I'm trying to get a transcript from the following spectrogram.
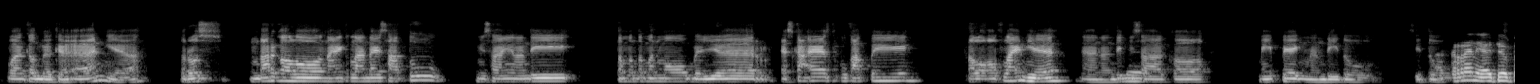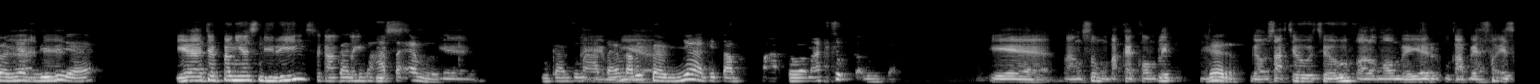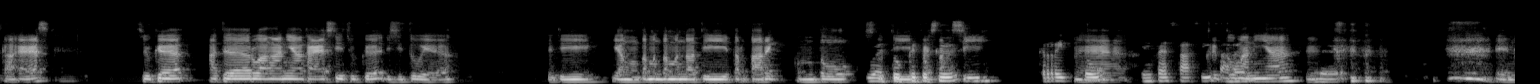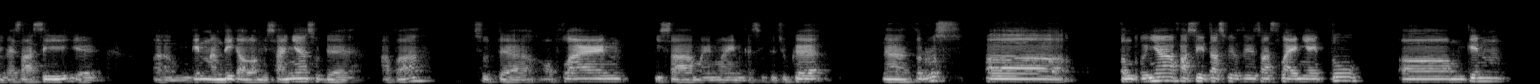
Ruang kelembagaan ya. Terus ntar kalau naik ke lantai satu, misalnya nanti teman-teman mau bayar SKS, UKP, kalau offline ya, nah nanti ya. bisa ke Maybank nanti itu situ. Nah, keren ya, ada banknya nah, sendiri ya? Ya ada banknya sendiri sekali. Bukan cuma ATM loh. Ya. Bukan cuma ATM, ATM ya. tapi banknya kita bawa masuk Kak Unika. Iya, yeah, langsung paket komplit Benar. Nggak usah jauh-jauh kalau mau bayar UKP atau SKS. Juga ada ruangannya KSI juga di situ ya. Jadi yang teman-teman tadi tertarik untuk studi investasi, kripto, nah, investasi, kriptomania, investasi ya. Uh, mungkin nanti kalau misalnya sudah apa sudah offline bisa main-main ke situ juga. Nah terus uh, tentunya fasilitas-fasilitas lainnya itu uh, mungkin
